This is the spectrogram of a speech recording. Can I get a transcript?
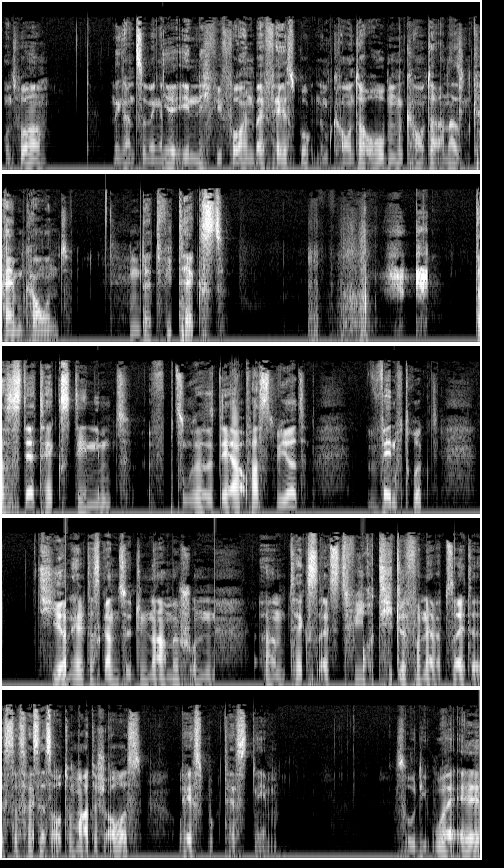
Und zwar eine ganze Menge. Hier ähnlich wie vorhin bei Facebook, einem Counter oben, Counter anders und kein Count. Der Tweet-Text, das ist der Text, den nimmt, beziehungsweise der erfasst wird, wenn drückt. Hier hält das Ganze dynamisch und ähm, Text als Tweet auch Titel von der Webseite ist. Das heißt, das automatisch aus. Facebook-Test nehmen. So, die URL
